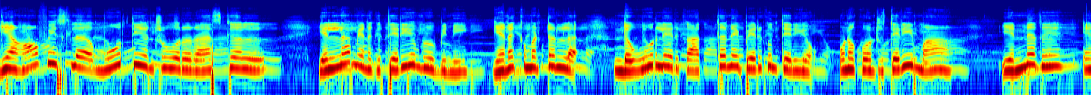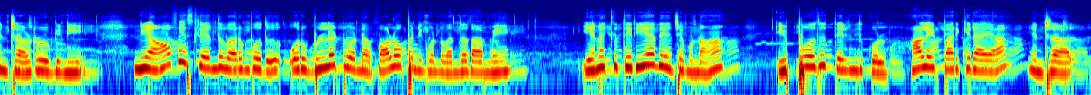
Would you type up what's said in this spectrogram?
என் ஆஃபீஸில் மூர்த்தி என்று ஒரு ராஸ்கல் எல்லாம் எனக்கு தெரியும் ரூபினி. எனக்கு மட்டும் இல்லை இந்த ஊரில் இருக்க அத்தனை பேருக்கும் தெரியும். உனக்கு ஒன்று தெரியுமா? என்னது? என்றாள் ரூபினி. நீ ஆஃபீஸ்லேருந்து வரும்போது ஒரு புல்லட் ஒன்றை ஃபாலோ பண்ணி கொண்டு வந்ததாமே. எனக்கு தெரியாதே ஜமுனா. இப்போது தெரிந்து கொள் ஆளை பார்க்கிறாயா? என்றாள்.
